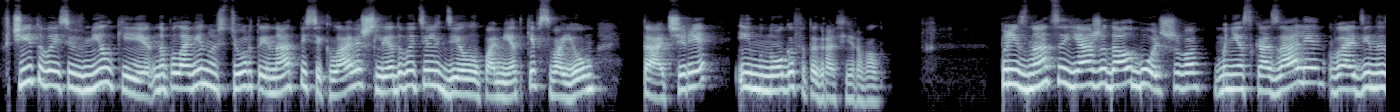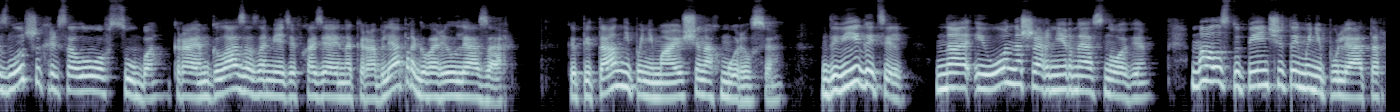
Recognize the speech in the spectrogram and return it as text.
Вчитываясь в мелкие, наполовину стертые надписи клавиш, следователь делал пометки в своем тачере и много фотографировал. Признаться, я ожидал большего. Мне сказали, вы один из лучших рисоловов Суба. Краем глаза, заметив хозяина корабля, проговорил Леозар. Капитан, непонимающе, нахмурился. Двигатель на ионно-шарнирной основе. Малоступенчатый манипулятор.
